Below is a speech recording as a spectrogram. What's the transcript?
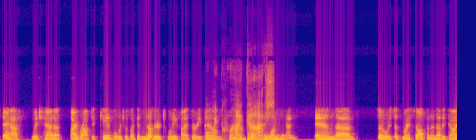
staff, which had a fiber optic cable, which was like another 25, 30 pounds Oh my on gosh. one hand, and um, so it was just myself and another guy.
